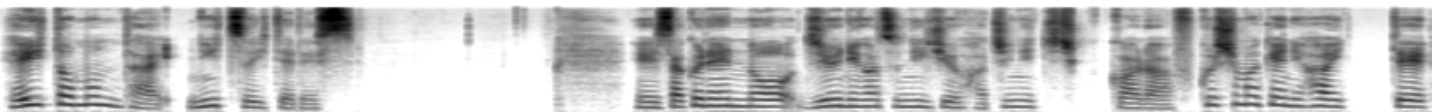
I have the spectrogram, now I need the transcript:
ヘイト問題についてです。えー昨年の12月28日から福島県に入って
